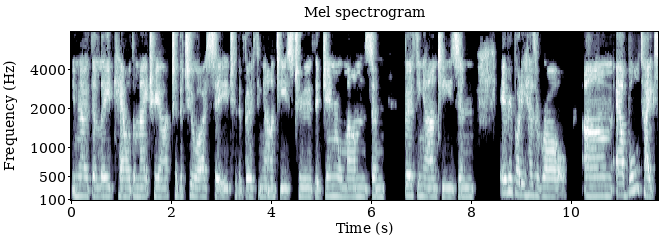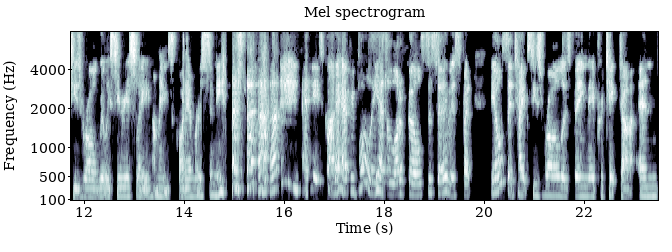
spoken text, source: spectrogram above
you know the lead cow the matriarch to the two ic to the birthing aunties to the general mums and birthing aunties and everybody has a role um, our bull takes his role really seriously. I mean, he's quite amorous and he and he's quite a happy bull. He has a lot of girls to service, but he also takes his role as being their protector and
